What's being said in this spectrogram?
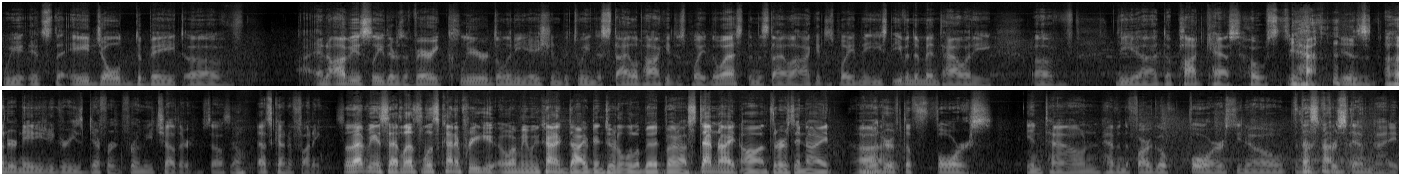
We it's the age old debate of. And obviously, there's a very clear delineation between the style of hockey that's played in the West and the style of hockey that's played in the East. Even the mentality of the uh, the podcast hosts is- Yeah. is 180 degrees different from each other. So, So- that's kind of funny. So that being said, let's let's kind of pre. I mean, we kind of dived into it a little bit, but uh, STEM night on Thursday night. Uh, I wonder if the force in town, having the Fargo force, you know, for, That's not- for STEM night.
